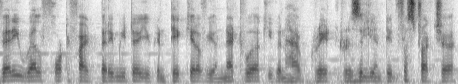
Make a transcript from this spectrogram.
very well fortified perimeter, you can take care of your network, you can have great resilient infrastructure,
